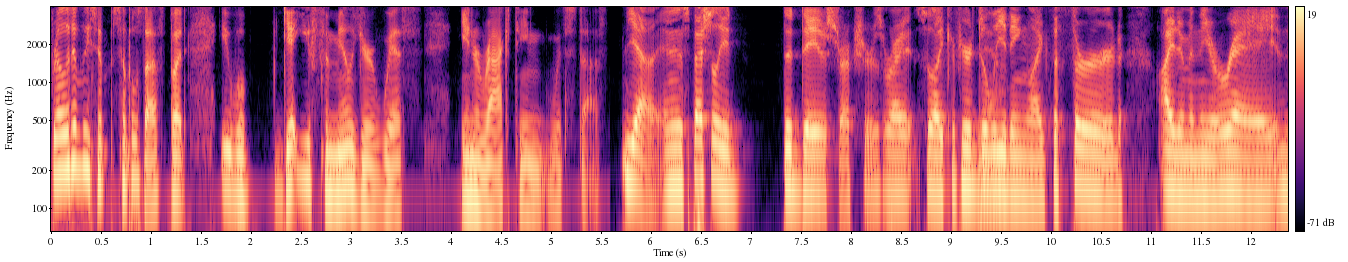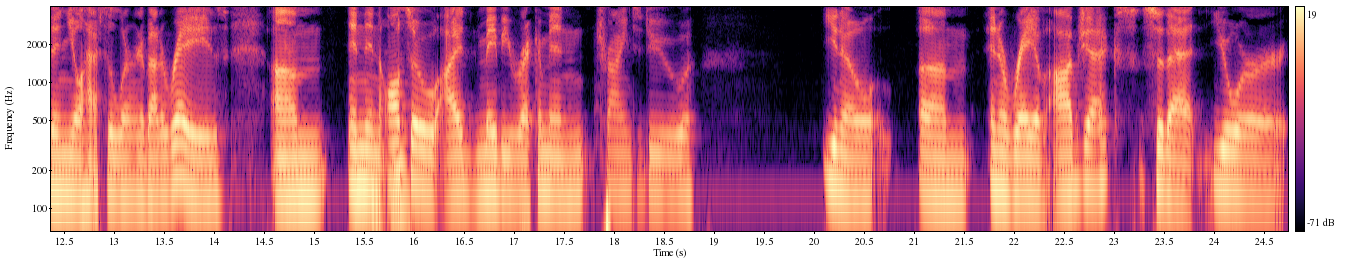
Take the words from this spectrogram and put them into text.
relatively sim- simple stuff, but it will get you familiar with interacting with stuff. Yeah, and especially the data structures, right? So like if you're deleting like the third item in the array, then you'll have to learn about arrays. Um, and then also I'd maybe recommend trying to do, you know, um, an array of objects so that you're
